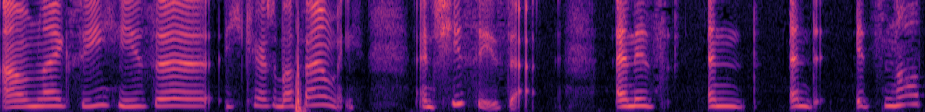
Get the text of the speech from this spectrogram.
I'm like, see, he's uh he cares about family, and she sees that, and it's and and it's not.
